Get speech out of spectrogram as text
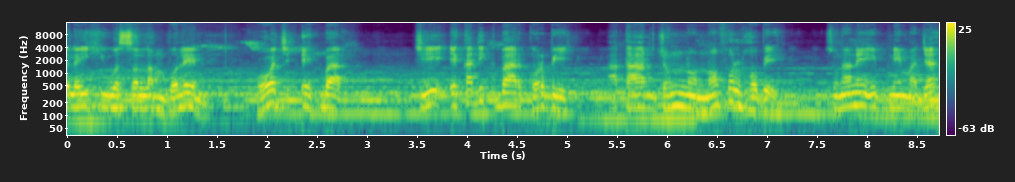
আলাইহি ওয়াসাল্লাম বলেন, হজ একবার, যে একাধিকবার করবে তার জন্য নফল হবে। সুনানে ইবনে মাজাহ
